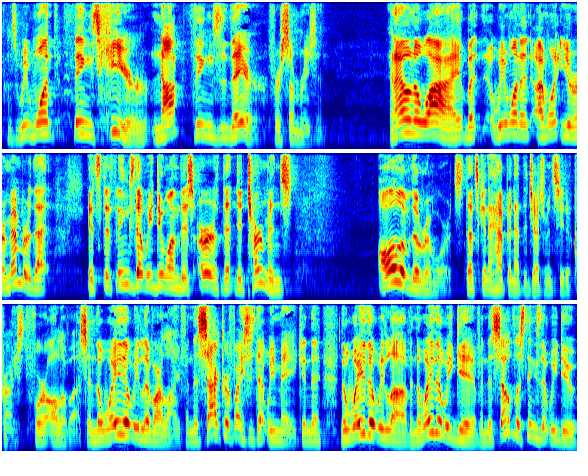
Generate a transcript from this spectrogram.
Because we want things here, not things there for some reason. And I don't know why, but we want to, I want you to remember that it's the things that we do on this earth that determines all of the rewards that's going to happen at the judgment seat of Christ for all of us. And the way that we live our life and the sacrifices that we make and the, the way that we love and the way that we give and the selfless things that we do.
